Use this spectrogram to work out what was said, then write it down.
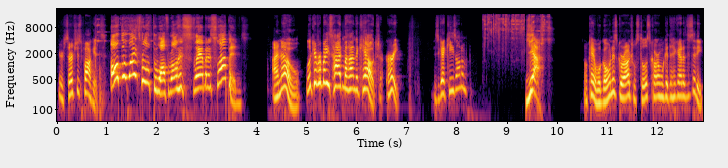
Here, search his pockets. All the lights fell off the wall from all his slamming and slapping. I know. Look, everybody's hiding behind the couch. Hurry. Has he got keys on him? Yes. Okay, we'll go in his garage. We'll steal his car and we'll get the heck out of the city.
